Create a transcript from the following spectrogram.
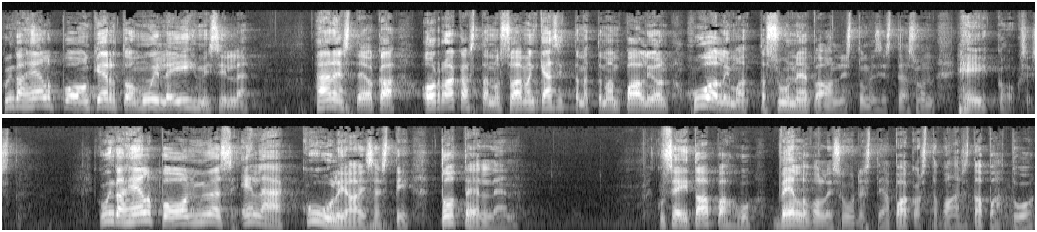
Kuinka helppoa on kertoa muille ihmisille hänestä, joka on rakastanut sua aivan käsittämättömän paljon huolimatta sun epäonnistumisista ja sun heikkouksista. Kuinka helppoa on myös elää kuuliaisesti totellen, kun se ei tapahdu velvollisuudesta ja pakosta, vaan se tapahtuu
